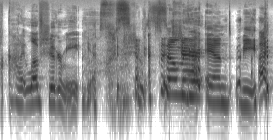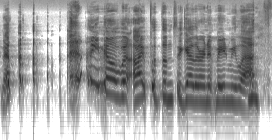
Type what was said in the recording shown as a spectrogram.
Oh, God, I love sugar meat. Yes, I'm so sugar and meat. I know. I know, but I put them together and it made me laugh.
